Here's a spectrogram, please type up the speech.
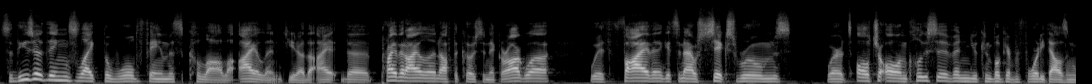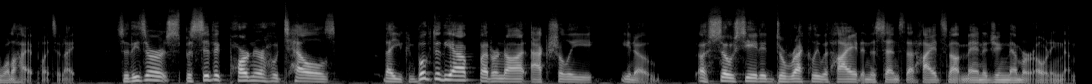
So these are things like the world famous Kalala Island, you know, the the private island off the coast of Nicaragua with five, I think it's now six rooms where it's ultra all inclusive and you can book it for 40,000 World of Hyatt points a night. So these are specific partner hotels that you can book through the app, but are not actually, you know, associated directly with Hyatt in the sense that Hyatt's not managing them or owning them.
